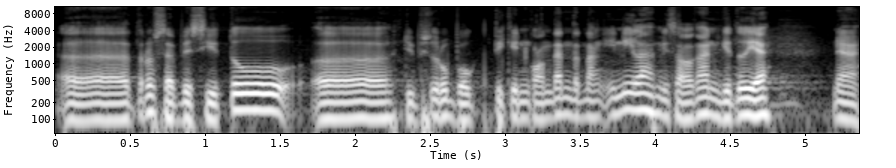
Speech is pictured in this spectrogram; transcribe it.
eh, terus habis itu eh, disuruh bikin konten tentang inilah misalkan gitu ya. Nah,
